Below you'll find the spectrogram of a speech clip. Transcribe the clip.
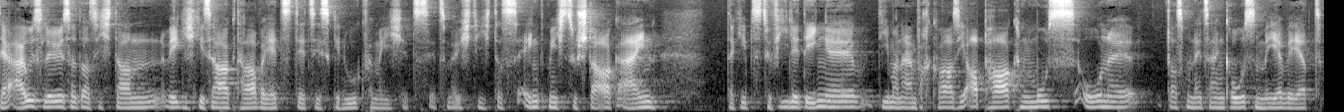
der Auslöser, dass ich dann wirklich gesagt habe, jetzt, jetzt ist genug für mich, jetzt, jetzt möchte ich, das engt mich zu stark ein. Da gibt es zu viele Dinge, die man einfach quasi abhaken muss, ohne dass man jetzt einen großen Mehrwert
